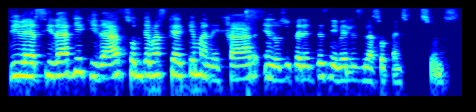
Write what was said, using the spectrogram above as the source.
diversidad y equidad son temas que hay que manejar en los diferentes niveles de las organizaciones.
